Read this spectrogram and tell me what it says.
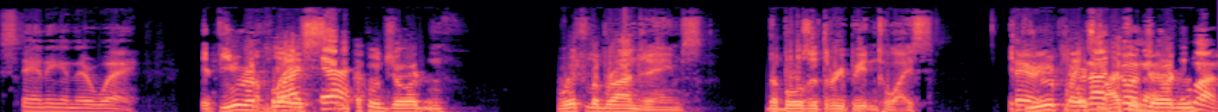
standing in their way. If you replace. Michael Jordan with LeBron James, the Bulls are three-peating twice. If Terry, you we're replace not Michael doing that. Jordan, Come on.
